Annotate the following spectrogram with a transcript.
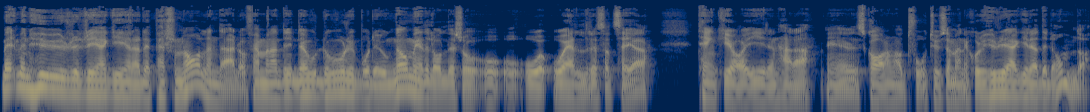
Men, men hur reagerade personalen där då? För jag menar, det, då, då var det både unga och medelålders och, och, och, och, äldre så att säga, tänker jag, i den här eh, skaran av 2000 människor. Hur reagerade de då?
